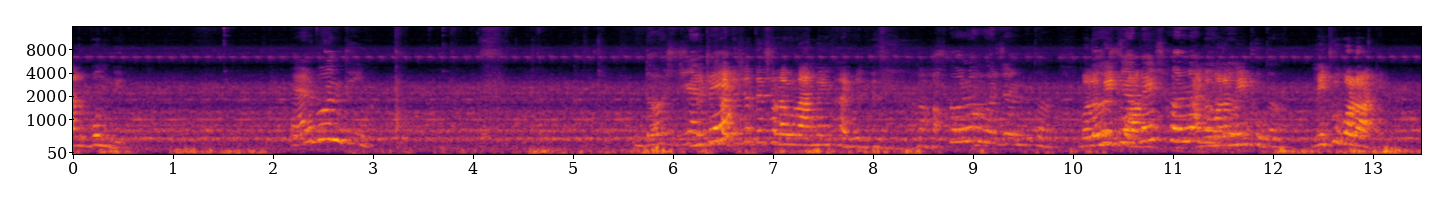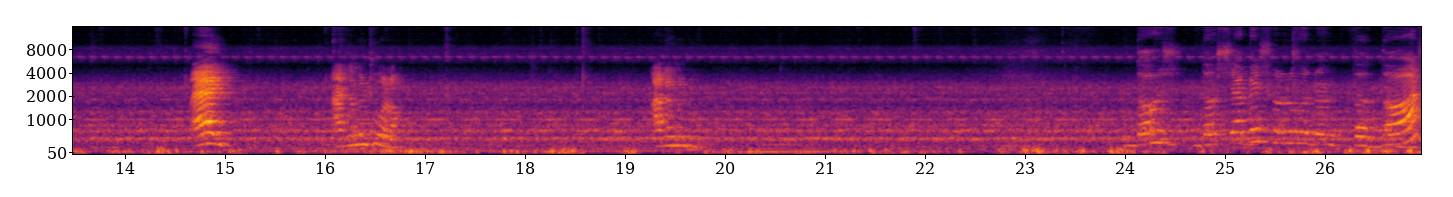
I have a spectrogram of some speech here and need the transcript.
চার বন্দি দশ মিঠু যাবে সাথে সাথে ছোলাগুলো আমি খাই ফেলতেছি ষোলো পর্যন্ত। বলো মিঠু আগে। বলো মিঠু। মিঠু বলো আগে। এই আগে মিঠু বলো। আগে মিঠু। দশ দশ যাবে ষোলো পর্যন্ত। দশ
